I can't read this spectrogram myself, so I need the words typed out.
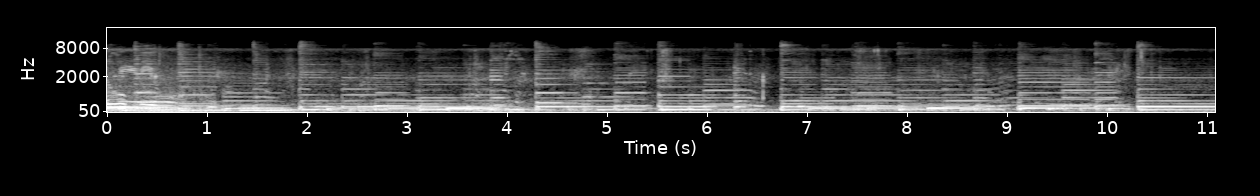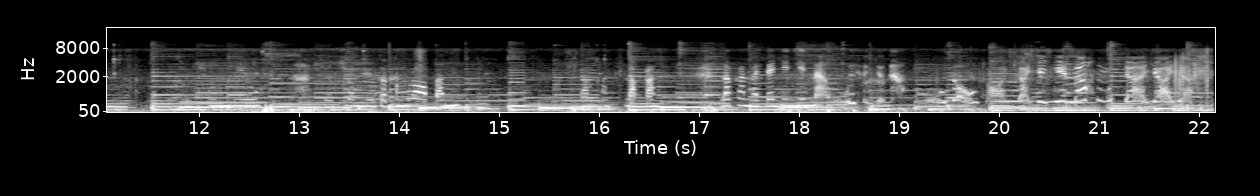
รูปวิว แต่ต้องรอกันรักกันรักกัน รักกันนะใจเย็นๆนะอุ้ยจะโอ้ยโหใจเย็นๆนะใจใหญ่ๆ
